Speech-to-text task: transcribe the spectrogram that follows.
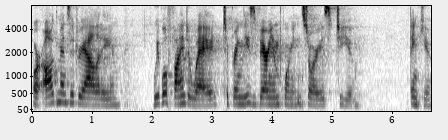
or augmented reality we will find a way to bring these very important stories to you. Thank you.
